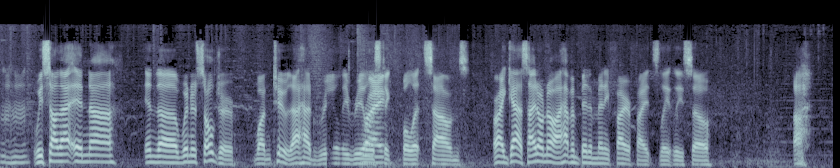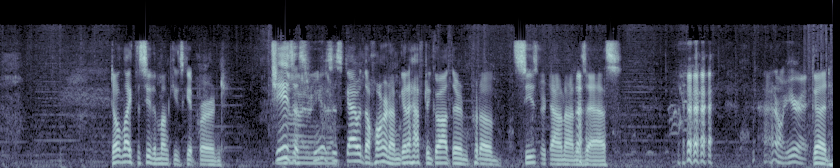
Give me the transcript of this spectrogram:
Hmm we saw that in uh in the winter soldier one too. That had really realistic bullet sounds. Or i guess i don't know. I haven't been in many firefights lately so ah. Don't like to see the monkeys get burned jesus who is this guy with the horn i'm gonna have to go out there and put a caesar down on his ass I don't hear it. good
